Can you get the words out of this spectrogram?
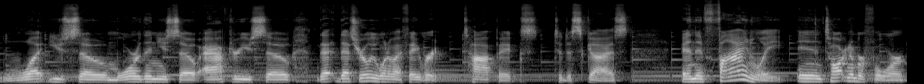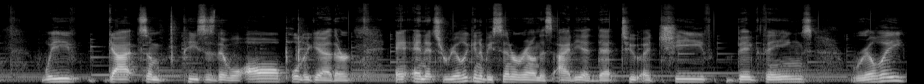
what you sow, more than you sow, after you sow. That, that's really one of my favorite topics to discuss. And then finally, in talk number four, we've got some pieces that will all pull together. And, it's really going to be centered around this idea that to achieve big things, really,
